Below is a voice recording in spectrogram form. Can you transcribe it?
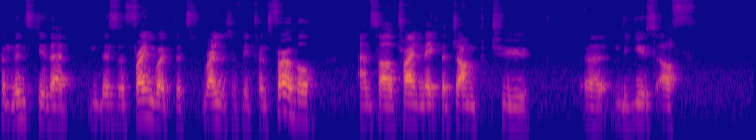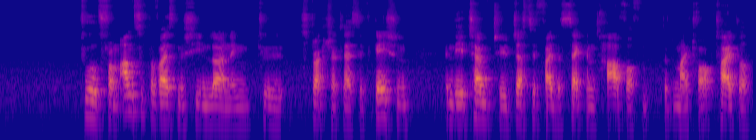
convinced you that this is a framework that's relatively transferable, and so I'll try and make the jump to uh, the use of tools from unsupervised machine learning to structure classification in the attempt to justify the second half of my talk title,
